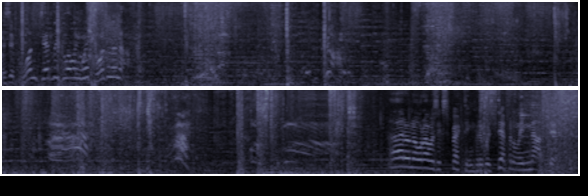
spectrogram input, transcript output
As if one deadly glowing witch wasn't enough. Expecting, but it was definitely not this.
